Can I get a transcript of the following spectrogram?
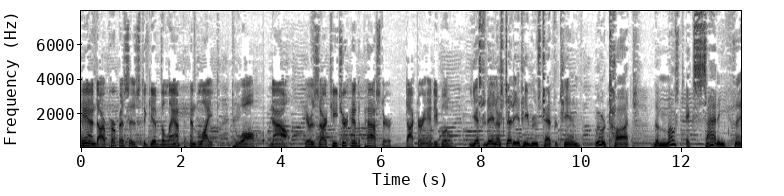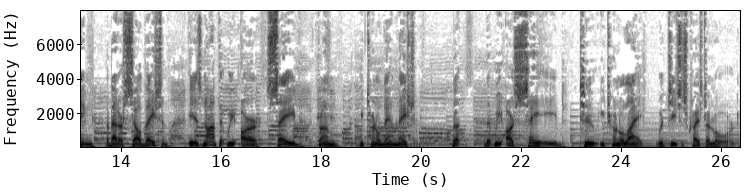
and our purpose is to give the lamp and light to all. Now, here is our teacher and pastor, Dr. Andy Bloom. Yesterday in our study of Hebrews chapter 10, we were taught the most exciting thing about our salvation is not that we are saved from eternal damnation, but that we are saved to eternal life with Jesus Christ our Lord.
